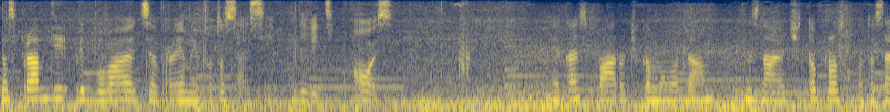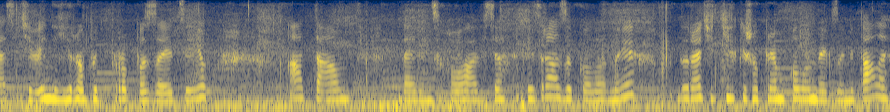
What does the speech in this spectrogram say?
Насправді відбуваються в Римі фотосесії. Дивіться, ось. Якась парочка молода. Не знаю, чи то просто фотосесія, чи він їй робить пропозицію. А там, де він сховався, і зразу коло них. До речі, тільки що прям коло них замітали.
